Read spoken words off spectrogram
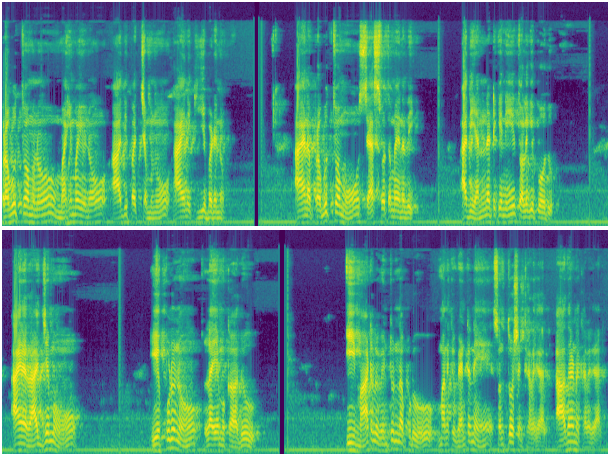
ప్రభుత్వమును మహిమయును ఆధిపత్యమును ఆయనకి ఇవ్వబడెను ఆయన ప్రభుత్వము శాశ్వతమైనది. అది ఎన్నటికీ తొలగిపోదు. ఆయన రాజ్యము ఎప్పుడునూ లయము కాదు. ఈ మాటలు వింటున్నప్పుడు మనకు వెంటనే సంతోషం కలగాలి ఆదరణ కలగాలి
